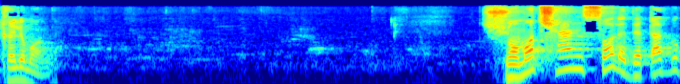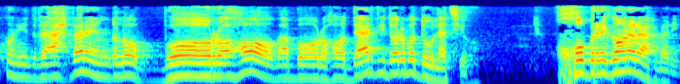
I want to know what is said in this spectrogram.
خیلی مهمه. شما چند سال دقت بکنید رهبر انقلاب بارها و بارها در دیدار با دولتی ها. خبرگان رهبری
